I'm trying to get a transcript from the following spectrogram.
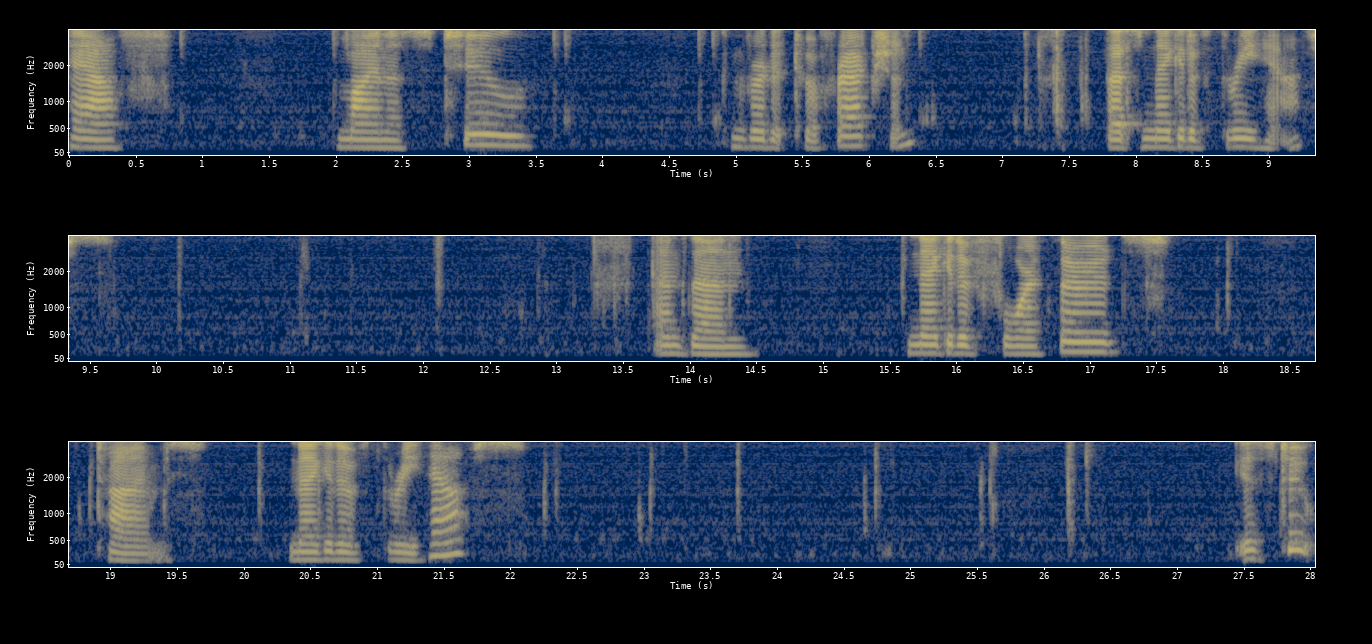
half minus 2, convert it to a fraction. That's negative 3 halves. And then negative 4 thirds times negative 3 halves is 2.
